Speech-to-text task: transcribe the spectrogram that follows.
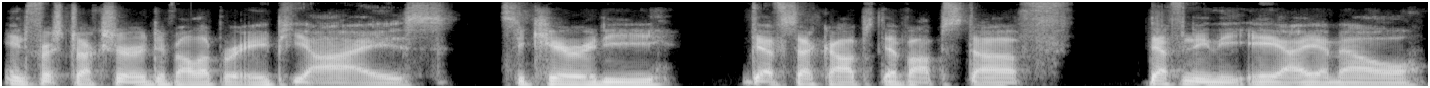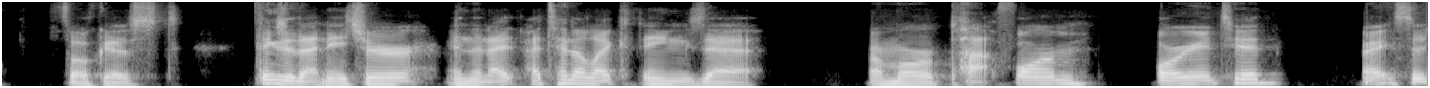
infrastructure, developer APIs, security, DevSecOps, DevOps stuff, definitely the AI ML focused things of that nature. And then I, I tend to like things that are more platform oriented, right? So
